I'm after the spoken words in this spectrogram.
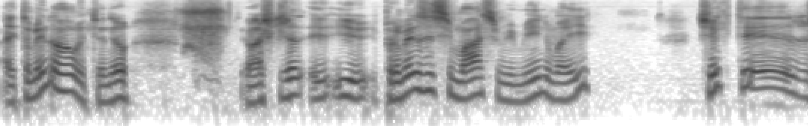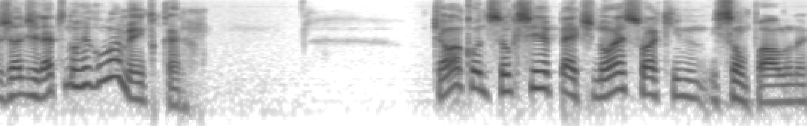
Aí também não, entendeu? Eu acho que já. E, e, pelo menos esse máximo e mínimo aí tinha que ter já direto no regulamento, cara. Que é uma condição que se repete, não é só aqui em São Paulo, né?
